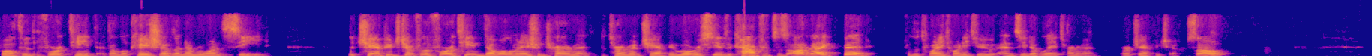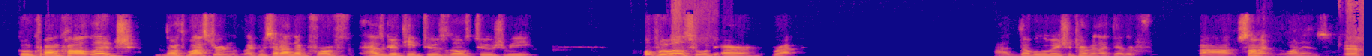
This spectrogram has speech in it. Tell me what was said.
12th through the 14th, at the location of the number one seed. The championship for the four team double elimination tournament. The tournament champion will receive the conference's automatic bid for the 2022 NCAA tournament or championship. So, go Crown College. Northwestern, like we said on there before, has a good team too. So, those two should be hopefully those two will be our rep. Uh, double elimination tournament like the other uh, summit one is. Okay.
